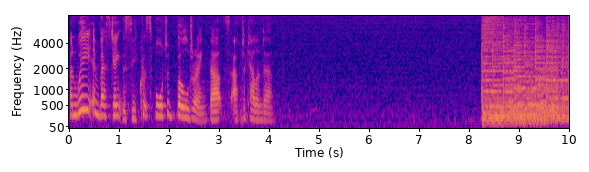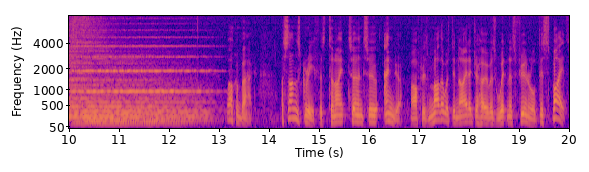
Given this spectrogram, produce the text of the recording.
and we investigate the secret sport of bouldering. That's after calendar. Welcome back. A son's grief has tonight turned to anger after his mother was denied a Jehovah's Witness funeral despite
